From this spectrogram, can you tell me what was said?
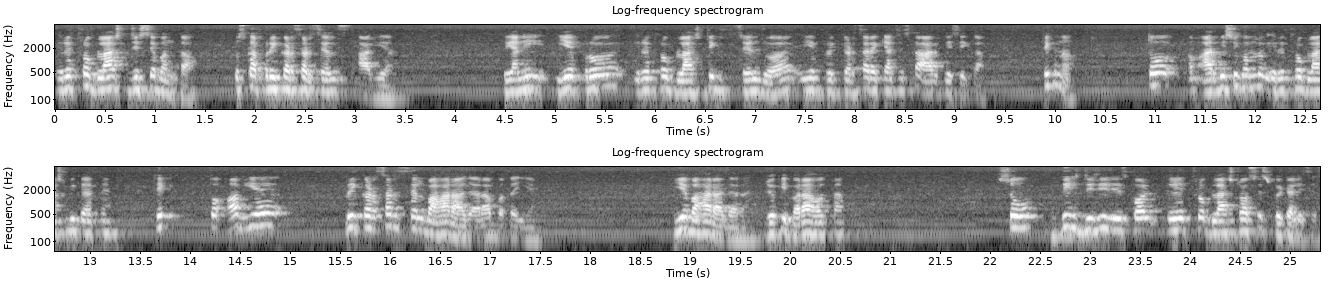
इरेथ्रोब्लास्ट जिससे बनता, उसका प्रिकर्सर सेल्स आ गया। तो यानी ये प्रो इरेथ्रोब्लास्टिक सेल जो है, ये प्रिकर्सर है क्या चीज़ का? आर का। ठीक ना? तो अब आर को हम लोग इरेथ्रोब्लास्ट भी कहते हैं। ठीक? तो अब ये प्रिकर्सर सेल बाहर आ जा रहा है बताइए। ये बाहर आ जा रहा है, जो कि बड़ा होता। है so this disease is called erythroblastosis foetalis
